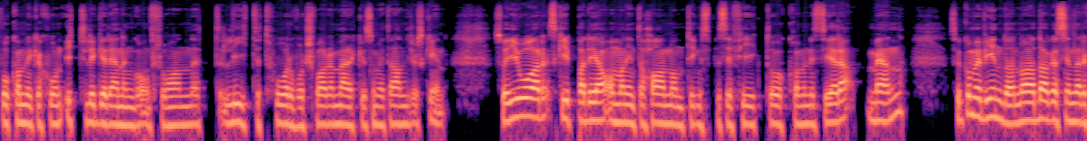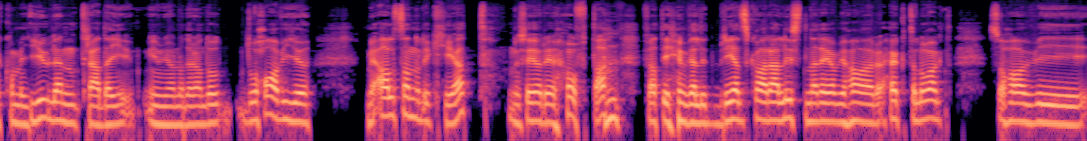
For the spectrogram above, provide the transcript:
få kommunikation ytterligare än en gång från ett litet hårvårdsvarumärke som heter Underskin. Så i år, skippa det om man inte har någonting specifikt att kommunicera. Men så kommer vi in då, några dagar senare kommer julen träda in i dörren. Då, då har vi ju med all sannolikhet, nu säger jag det ofta, mm. för att det är en väldigt bred skara lyssnare och vi har högt och lågt, så har vi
